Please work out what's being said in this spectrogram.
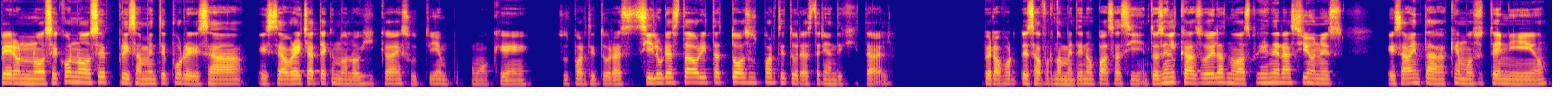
Pero no se conoce precisamente por esa, esa brecha tecnológica de su tiempo. Como que sus partituras, si lo hubiera estado ahorita, todas sus partituras estarían digital pero desafortunadamente no pasa así. Entonces, en el caso de las nuevas generaciones, esa ventaja que hemos tenido,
